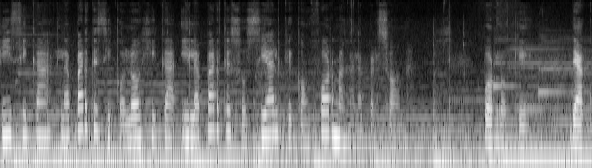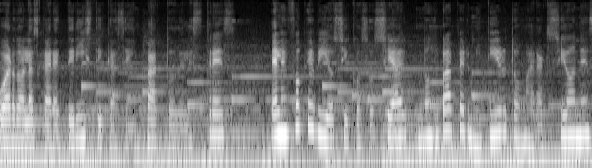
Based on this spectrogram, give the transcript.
física, la parte psicológica y la parte social que conforman a la persona. Por lo que, de acuerdo a las características e impacto del estrés, el enfoque biopsicosocial nos va a permitir tomar acciones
